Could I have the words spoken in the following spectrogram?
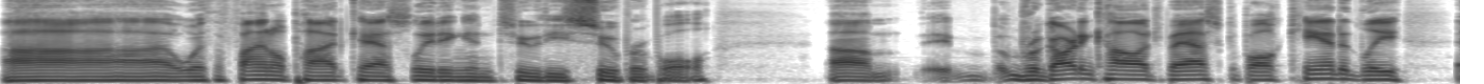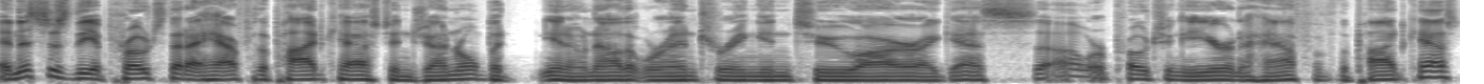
uh, with a final podcast leading into the Super Bowl. Um, regarding college basketball, candidly, and this is the approach that I have for the podcast in general. But you know, now that we're entering into our, I guess uh, we're approaching a year and a half of the podcast.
